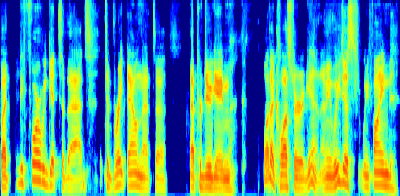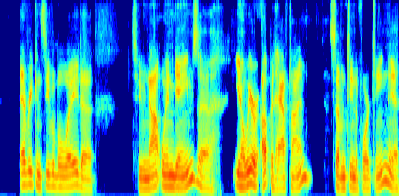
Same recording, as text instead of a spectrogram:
But before we get to that, to break down that uh, that Purdue game, what a cluster again. I mean, we just we find every conceivable way to to not win games. Uh, you know, we were up at halftime, 17 to 14. Yeah,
